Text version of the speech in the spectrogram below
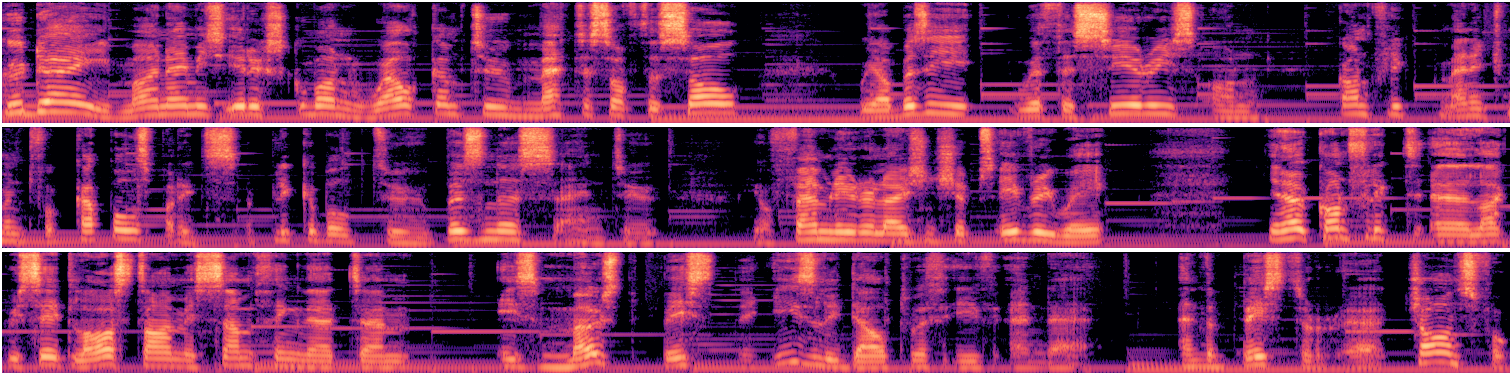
Good day, my name is Erik Skuman. Welcome to Matters of the Soul. We are busy with a series on conflict management for couples, but it's applicable to business and to your family relationships everywhere. You know, conflict, uh, like we said last time, is something that um, is most best easily dealt with if and uh, and the best uh, chance for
